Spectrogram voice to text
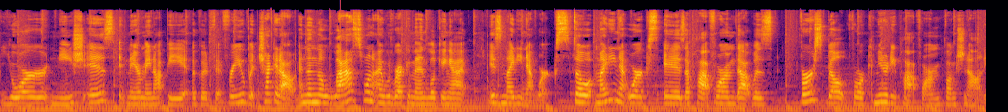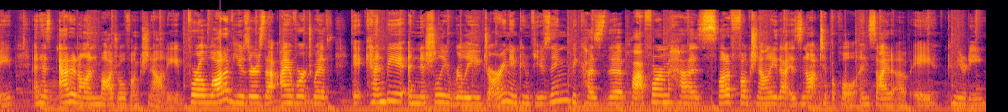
your niche is, it may or may not be a good fit for you, but check it out. And then the last one I would recommend looking at is Mighty Networks. So, Mighty Networks is a platform that was first built for community platform functionality and has added on module functionality. For a lot of users that I've worked with, it can be initially really jarring and confusing because the platform has a lot of functionality that is not typical inside of a community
